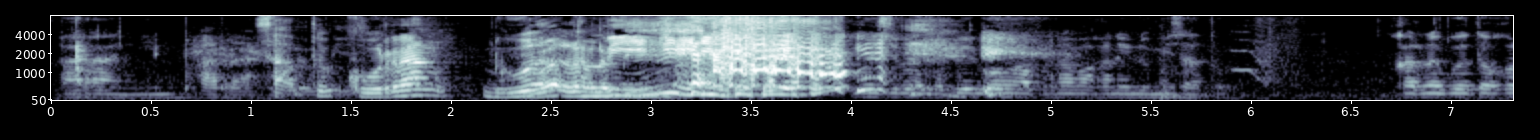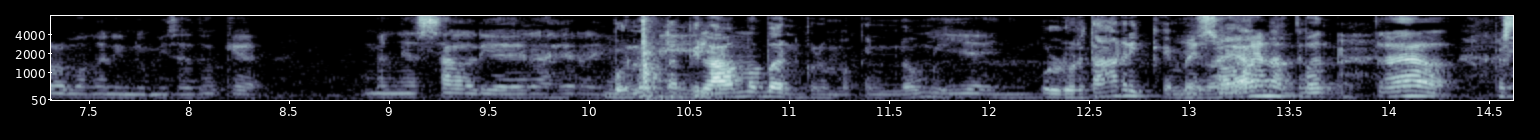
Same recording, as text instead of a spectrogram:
parah anjing Parah. satu Indomie. kurang dua, Dua lebih Iya sih, Bang, tapi gue gak pernah makan indomie satu karena gue tau kalau makan indomie satu kayak menyesal di akhir-akhir ya Bonok tapi lama ban kalau makan Indomie. Iya, iya. Ulur tarik kayak main besoknya layangan. enak banget Rel Pas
